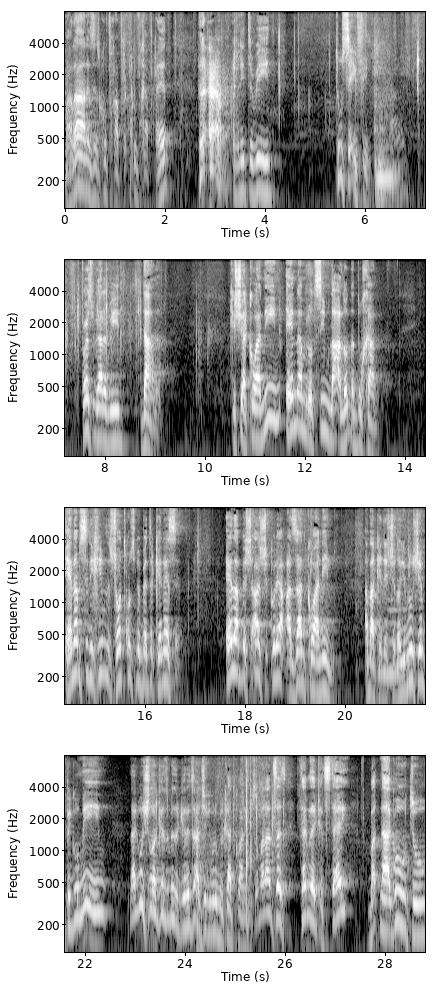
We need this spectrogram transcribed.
Maran is in Kuf Chaf Ched. And we need to read two seifim. First we got to read Dalet. כשהכהנים אינם רוצים לעלות לדוכן, אינם צריכים לשהות חוץ מבית הכנסת, אלא בשעה שקורא חזן כהנים. אבל כדי שלא יאמרו שהם פיגומים, נהגו שלא להיכנס לבית הכנסת עד שיגמרו ברכת כהנים. So Maran says, technically they could stay, but nagu to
